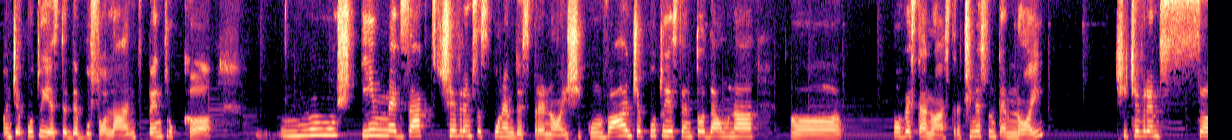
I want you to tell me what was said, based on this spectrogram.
începutul este debusolant pentru că nu știm exact ce vrem să spunem despre noi și cumva începutul este întotdeauna povestea noastră, cine suntem noi și ce vrem să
